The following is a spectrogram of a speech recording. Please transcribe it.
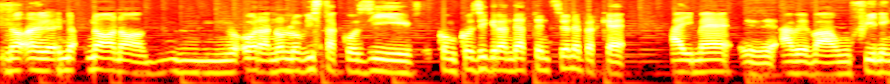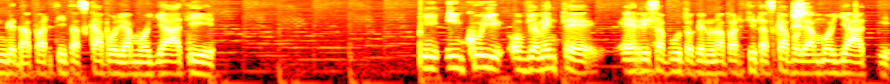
No, eh, no, no, no, mm, ora non l'ho vista così con così grande attenzione perché ahimè eh, aveva un feeling da partita scapoli ammogliati in, cui ovviamente è risaputo che in una partita scapoli ammogliati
